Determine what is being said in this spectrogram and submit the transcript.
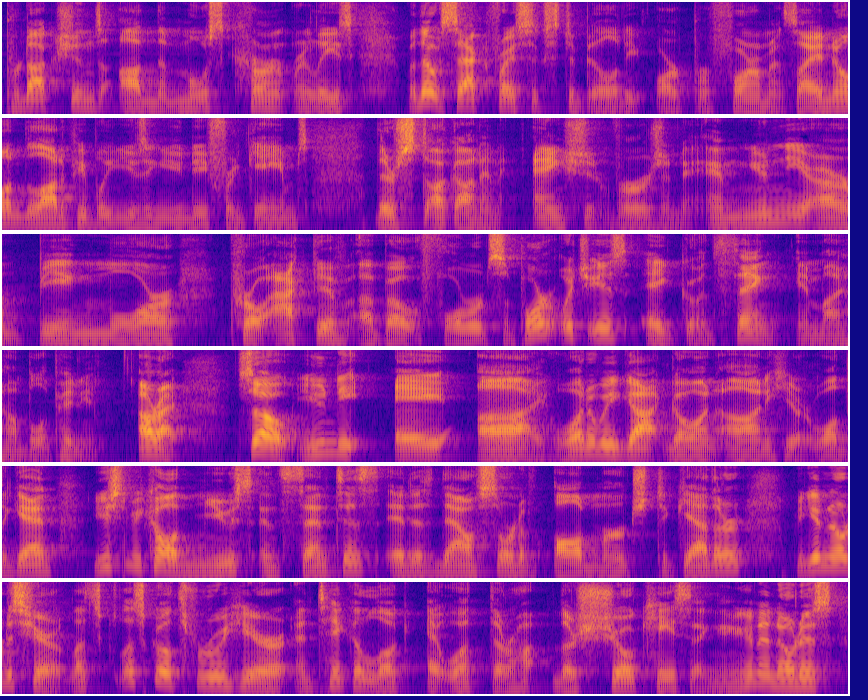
productions on the most current release without sacrificing stability or performance. I know a lot of people using Unity for games, they're stuck on an ancient version, and Unity are being more proactive about forward support, which is a good thing in my humble opinion. All right, so Unity AI, what do we got going on here? Well, again, used to be called Muse and Sentis. It is now sort of all merged together. But you're gonna notice here, let's let's go through here and take a look at what they're they're showcasing. you're gonna notice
